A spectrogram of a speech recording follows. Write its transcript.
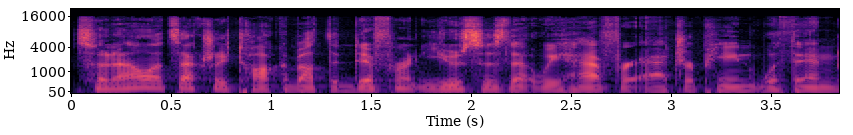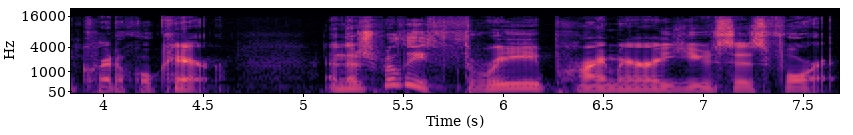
So now let's actually talk about the different uses that we have for atropine within critical care. And there's really three primary uses for it.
